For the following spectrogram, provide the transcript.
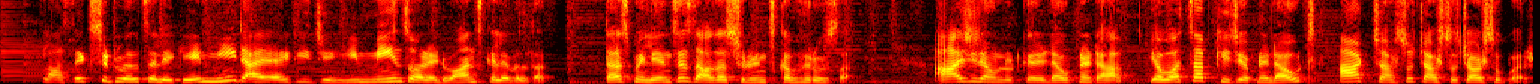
क्लास सिक्स से ट्वेल्थ से लेके NEET I I T JEE mains और एडवांस के लेवल तक। दस मिलियन से ज़्यादा स्टूडेंट्स का भरोसा। आज ही डाउनलोड करें डाउट नेट आप या व्हाट्सअप कीजिए अपने डाउट्स आठ चार सौ चार सौ चार सौ पर।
